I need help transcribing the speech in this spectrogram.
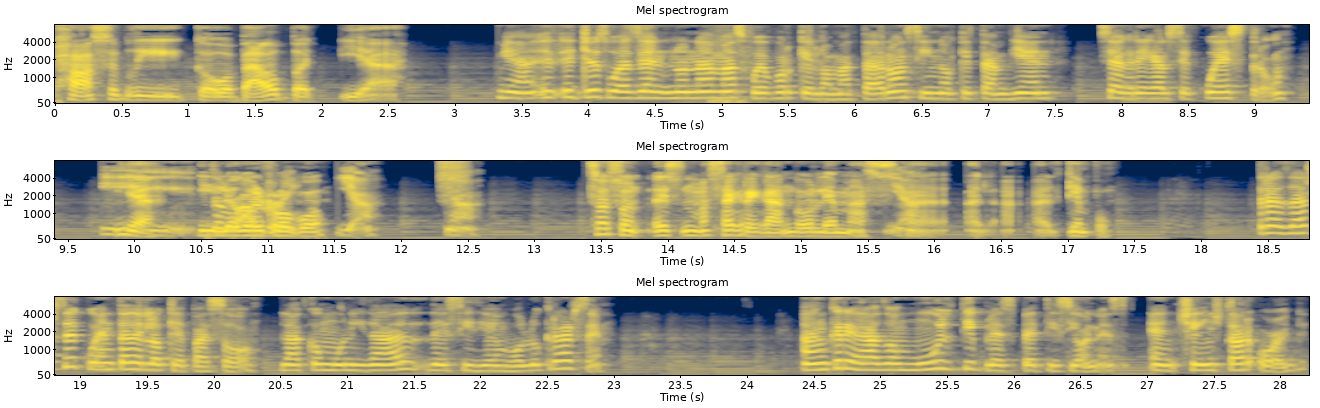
possibly go about but yeah yeah, it, it just wasn't, no nada más fue porque lo mataron, sino que también se agrega el secuestro y, Yeah, y the luego el robo. Yeah, yeah. so son, es más agregándole más Yeah. a- al- al tiempo Tras darse cuenta de lo que pasó, la comunidad decidió involucrarse. Han creado múltiples peticiones en change.org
